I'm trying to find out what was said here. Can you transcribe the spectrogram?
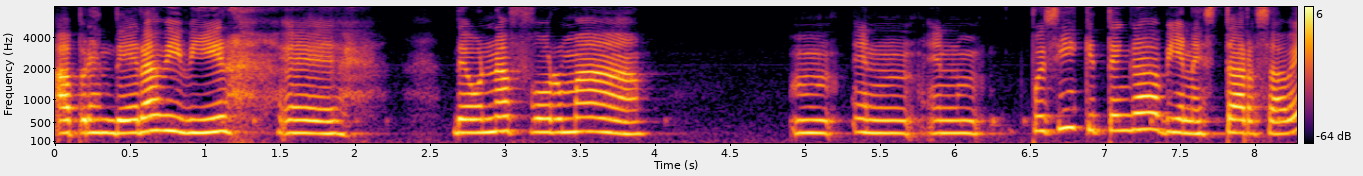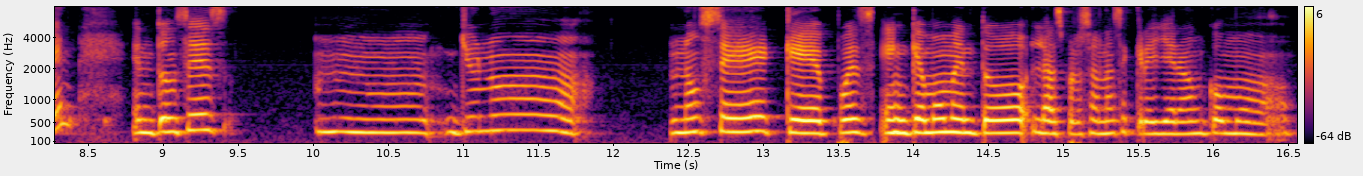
aprender a vivir eh, de una forma mm, en, en pues sí, que tenga bienestar, ¿saben? Entonces, mm, yo no, no sé qué, pues, en qué momento las personas se creyeron como,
